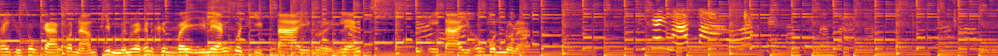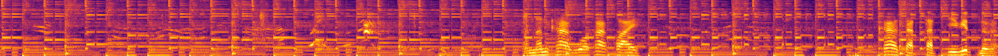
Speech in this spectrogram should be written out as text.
้าอยู่ตรงกลางก็หนามทิ่มเห็นไหมขึ้นขึ้นไปอีแหลงก็จิกตายเลยอีแหลงอีตายอยู่ข้างบนนู่นน่ะ อันนั้นฆ่าวัวฆ่าควายฆ่าสัตว์ตัดชีวิตนะฮะ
